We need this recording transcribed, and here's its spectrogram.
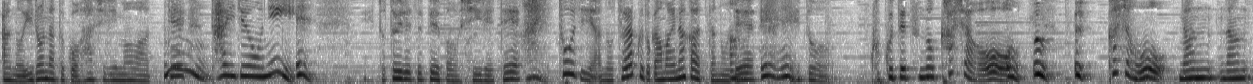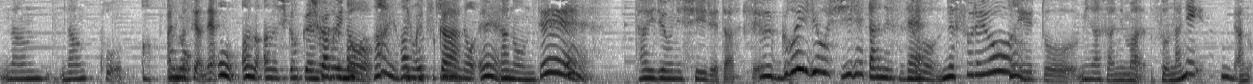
あのいろんなところを走り回って、うん、大量に、えっと、トイレットペーパーを仕入れて、はい、当時あのトラックとかあまりなかったので、えっと、国鉄の貨車を、うん、え貨車を何何何何個ありますよね。あのあの四角い四角いのいくつか頼んで、大量に仕入れたって。すごい量仕入れたんですね。そう。でそれを、うん、えーと、皆さんに、まあ、そんなに、うん、あの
